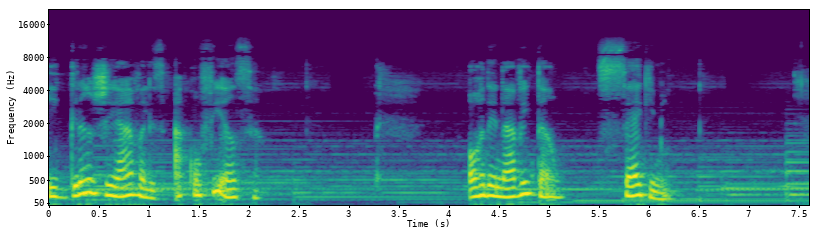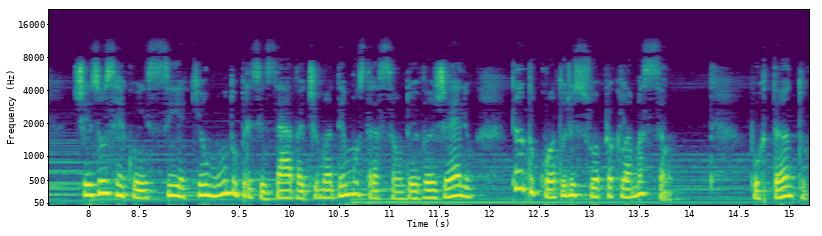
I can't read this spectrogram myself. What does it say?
e granjeava-lhes a confiança. Ordenava então: segue-me. Jesus reconhecia que o mundo precisava de uma demonstração do Evangelho tanto quanto de sua proclamação. Portanto,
